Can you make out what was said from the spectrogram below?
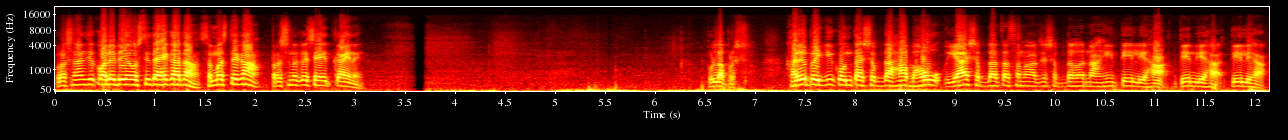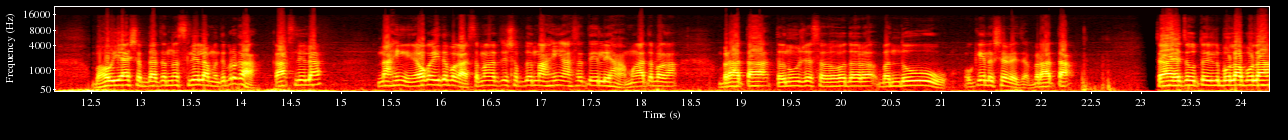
प्रश्नांची क्वालिटी व्यवस्थित आहे का आता? समजते का? प्रश्न कसे आहेत काय नाही? पुढला प्रश्न. खालीलपैकी कोणता शब्द हा भाऊ? या शब्दाचा समानार्थी शब्द नाही ते लिहा. ते लिहा ते लिहा. भाऊ या शब्दाचा नसलेला म्हणते बरं का? का असलेला? नाही. हो का इथं बघा. समानार्थी शब्द नाही असं ते लिहा. मग आता बघा. भ्राता तनुज सहोदर बंधू. ओके लक्षात द्यायचं भ्राता. चा ह्याचं उत्तर बोला बोला.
